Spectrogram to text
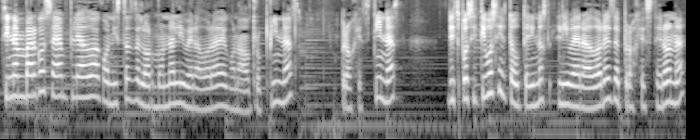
sin embargo se ha empleado agonistas de la hormona liberadora de gonadotropinas, progestinas, dispositivos intrauterinos liberadores de progesterona,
